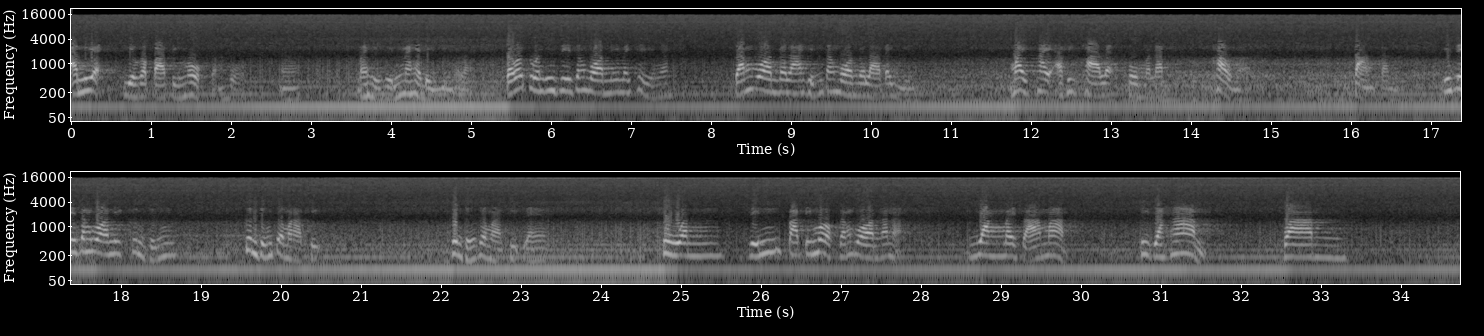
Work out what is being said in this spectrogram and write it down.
อันนี้เกี่ยวกับปาติโมกสังวรไม่ห้เห็นไม่ให้ได้ยินอะไรแต่ว่าส่วนอินทรีย์สังวรนี้ไม่ใช่อย่างนั้น สังวรเวลาเห็นสังวรเวลาได้ยิน ไม่ให้อภิชาและโทมนัสเข้ามา ต่างกัน อินทรีย์สังวรนี่ขึ้นถึง ขึ้นถึงสมาธิ ขึ้นถึงสมาธิแล้ว ส่วนศีลปาติโมกสังวรนั้นอะ ยังไม่สามารถที่จะห้ามความ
